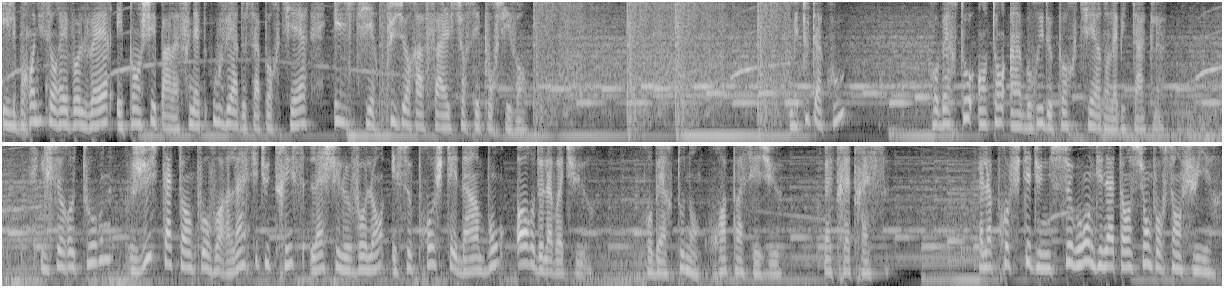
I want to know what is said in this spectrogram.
Il brandit son revolver et penché par la fenêtre ouverte de sa portière, il tire plusieurs rafales sur ses poursuivants. Mais tout à coup, Roberto entend un bruit de portière dans l'habitacle. Il se retourne juste à temps pour voir l'institutrice lâcher le volant et se projeter d'un bond hors de la voiture. Roberto n'en croit pas ses yeux. La traîtresse. Elle a profité d'une seconde d'inattention pour s'enfuir.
